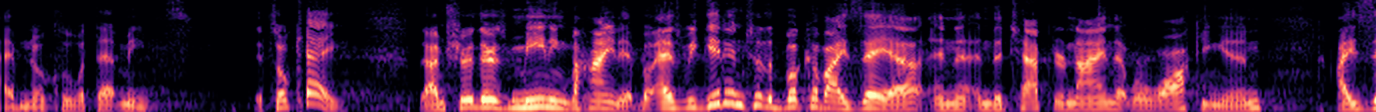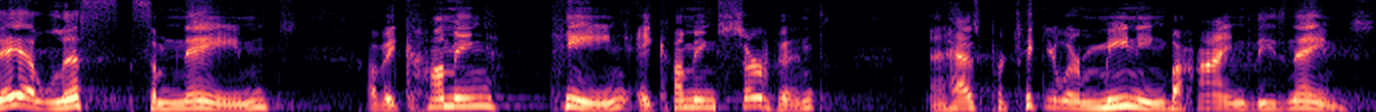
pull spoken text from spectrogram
I have no clue what that means. It's okay. I'm sure there's meaning behind it. But as we get into the book of Isaiah and the, the chapter 9 that we're walking in, Isaiah lists some names of a coming king, a coming servant and has particular meaning behind these names.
